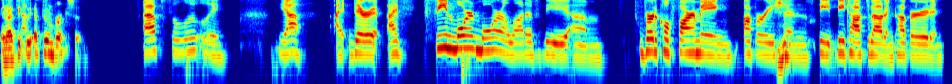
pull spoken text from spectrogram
And I think Absolutely. we have to embrace it. Absolutely. Yeah. I there I've seen more and more a lot of the um vertical farming operations mm-hmm. be be talked about and covered and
